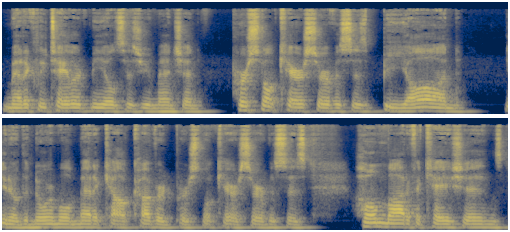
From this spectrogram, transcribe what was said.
medically tailored meals, as you mentioned, personal care services beyond you know the normal Medi-Cal covered personal care services home modifications.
